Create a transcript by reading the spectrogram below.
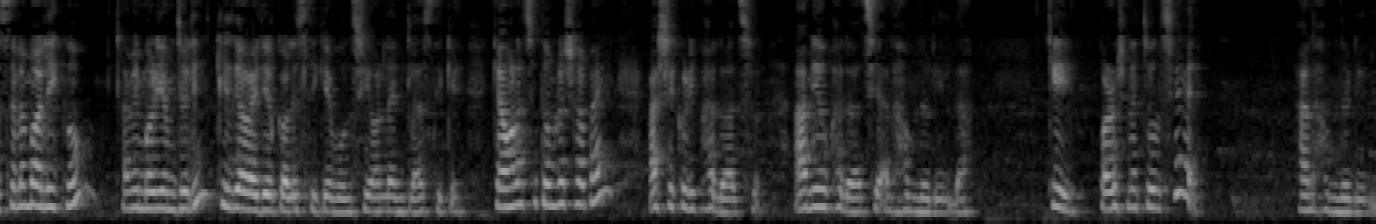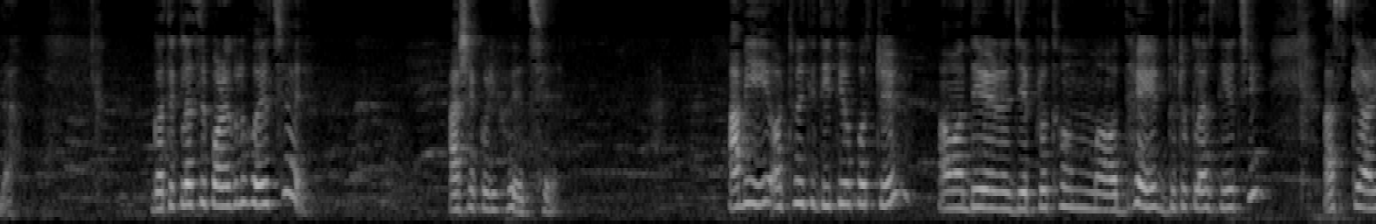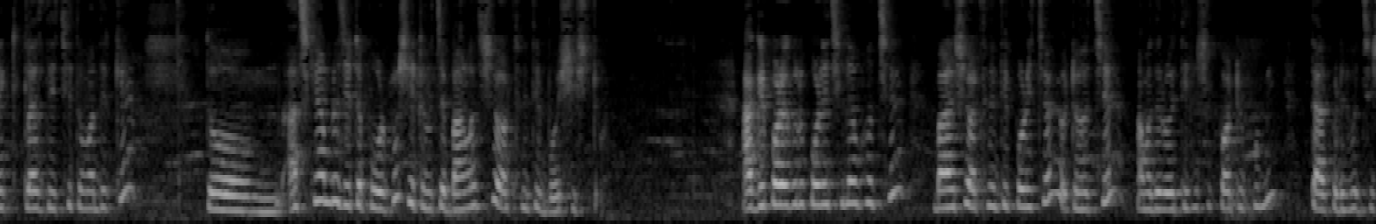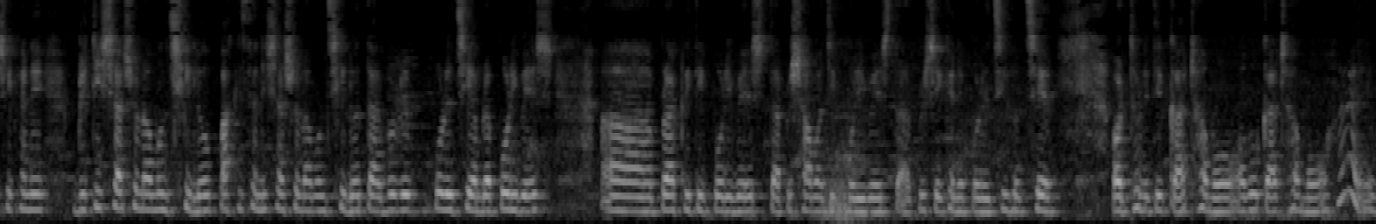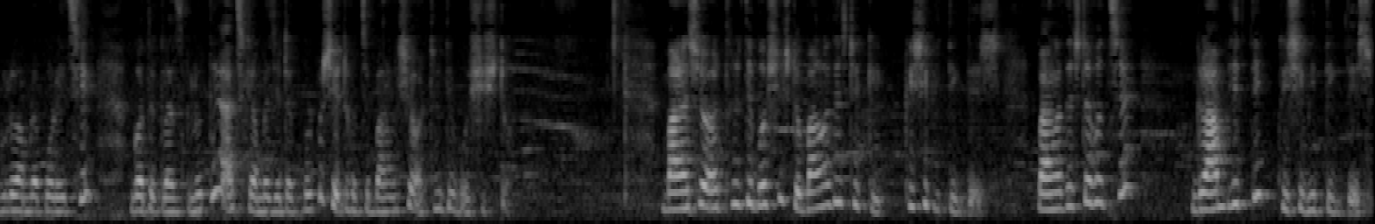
আসসালামু আলাইকুম। আমি মরিয়ম জলিল খিলগাঁও আইডিয়াল কলেজ থেকে বলছি অনলাইন ক্লাস থেকে। কেমন আছো তোমরা সবাই? আশা করি ভালো আছো। আমিও ভালো আছি, আলহামদুলিল্লাহ। কি, পড়াশোনা চলছে? আলহামদুলিল্লাহ। গত ক্লাসের পড়াগুলো হয়েছে? আশা করি হয়েছে। আমি অর্থনীতি দ্বিতীয় পত্রের আমাদের যে প্রথম অধ্যায়ের দুটো ক্লাস দিয়েছি। আজকে আরেকটি ক্লাস দিচ্ছি তোমাদেরকে। তো আজকে আমরা যেটা পড়ব সেটা হচ্ছে বাংলাদেশের অর্থনীতির বৈশিষ্ট্য। আগের পড়াগুলো পড়েছিলাম হচ্ছে বাংলাদেশের অর্থনীতির পরিচয়, ওটা হচ্ছে আমাদের ঐতিহাসিক পটভূমি, তারপরে হচ্ছে সেখানে ব্রিটিশ শাসন আমল ছিল, পাকিস্তানি শাসন আমল ছিল, তারপরে পড়েছি আমরা পরিবেশ প্রাকৃতিক পরিবেশ, তারপর সামাজিক পরিবেশ, তারপর সেখানে পড়েছি হচ্ছে অর্থনীতির কাঠামো, অবকাঠামো হ্যাঁ এগুলো আমরা পড়েছি গত ক্লাসগুলোতে। আজকে আমরা যেটা পড়ব সেটা হচ্ছে বাংলাদেশের অর্থনীতির বৈশিষ্ট্য। বাংলাদেশের অর্থনীতির বৈশিষ্ট্য, বাংলাদেশটা কি? কৃষিভিত্তিক দেশ। বাংলাদেশটা হচ্ছে গ্রাম ভিত্তিক কৃষিভিত্তিক দেশ।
